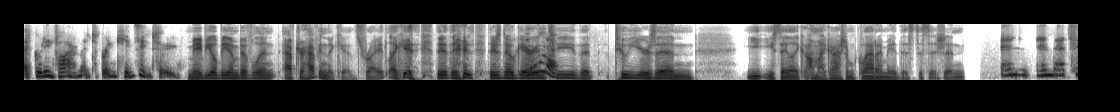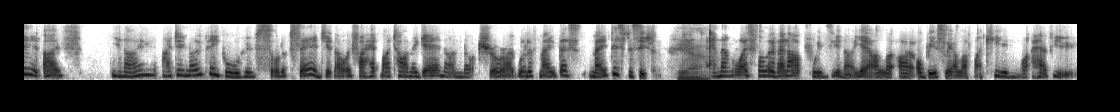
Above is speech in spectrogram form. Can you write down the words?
a good environment to bring kids into. Maybe you'll be ambivalent after having the kids, right? Like there, there's there's no guarantee yeah. that two years in, you, you say like, oh my gosh, I'm glad I made this decision. And and that's it. I've you know, I do know people who've sort of said, you know, if I had my time again, I'm not sure I would have made this made this decision. Yeah. And I always follow that up with, you know, yeah, I, lo- I, obviously I love my kid and what have you,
